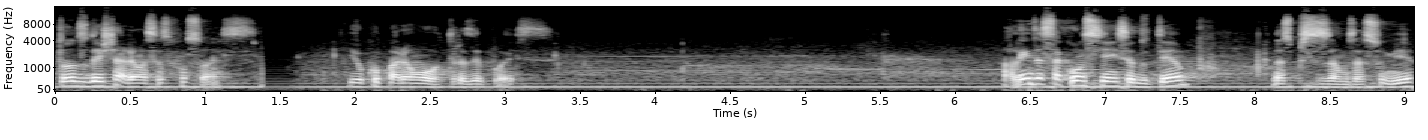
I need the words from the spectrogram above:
Todos deixarão essas funções e ocuparão outras depois. Além dessa consciência do tempo, que nós precisamos assumir,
